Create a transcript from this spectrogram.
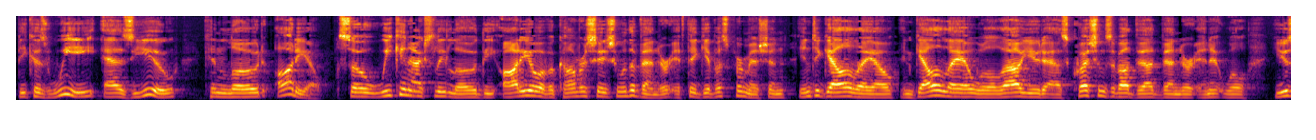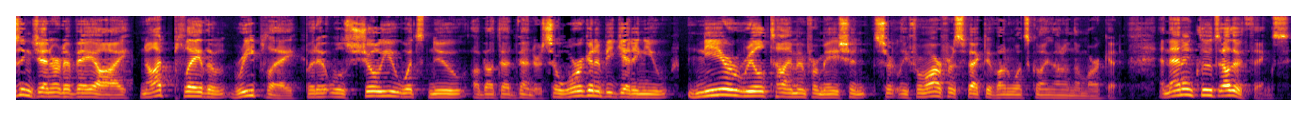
because we, as you, can load audio. So we can actually load the audio of a conversation with a vendor if they give us permission into Galileo, and Galileo will allow you to ask questions about that vendor and it will, using generative AI, not play the replay, but it will show you what's new about that vendor. So we're going to be getting you near real time information, certainly from our perspective, on what's going on in the market. And that includes other things.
